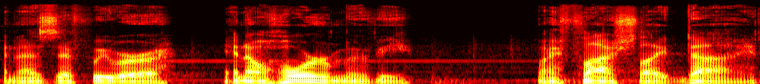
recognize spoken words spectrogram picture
and as if we were in a horror movie, my flashlight died.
